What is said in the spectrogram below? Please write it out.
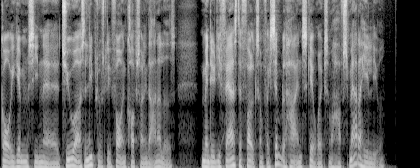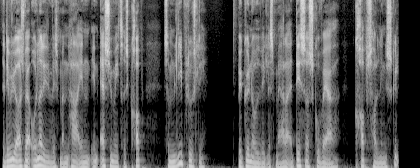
går igennem sine øh, 20'ere, og så lige pludselig får en kropsholdning, der er anderledes. Men det er jo de færreste folk, som for eksempel har en skæv ryg, som har haft smerter hele livet. Så det vil jo også være underligt, hvis man har en, en asymmetrisk krop, som lige pludselig begynder at udvikle smerter, at det så skulle være kropsholdningens skyld.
